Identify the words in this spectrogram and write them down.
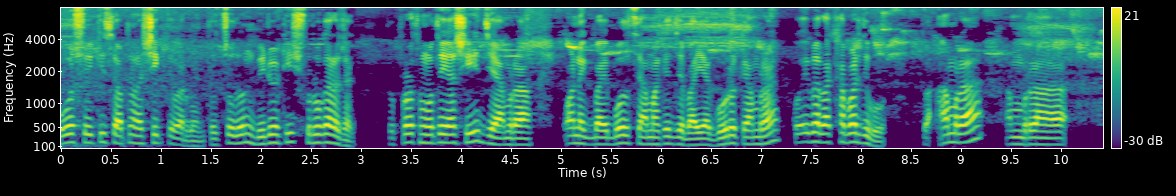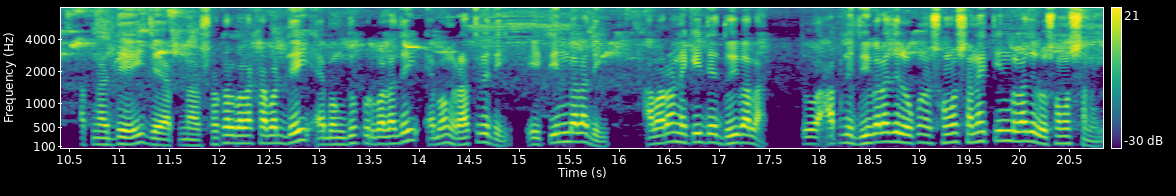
অবশ্যই কিছু আপনারা শিখতে পারবেন। তো চলুন ভিডিওটি শুরু করা যাক। তো প্রথমতই আসি যে আমরা অনেক ভাই বলছে আমাকে যে, ভাইয়া, গরুকে আমরা কই বেলা খাবার দিব? তো আমরা আমরা আপনার দেই যে, আপনার সকালবেলা খাবার দেই এবং দুপুরবেলা দেই এবং রাত্রে দেই। এই তিন বেলা দেই। আবার অনেকেই দেয় দুই বেলা তো আপনি দুই বেলা দিলেও কোনো সমস্যা নেই তিন বেলা দিলেও সমস্যা নেই।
